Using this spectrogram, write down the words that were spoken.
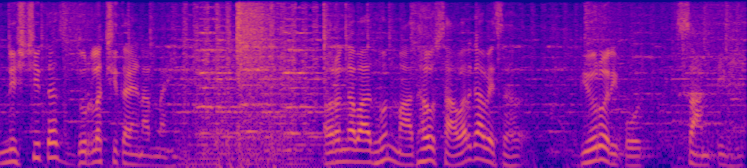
निश्चितच दुर्लक्षिता येणार नाही. औरंगाबादहून Madhav सावरगावेसह bureau report Saam T V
